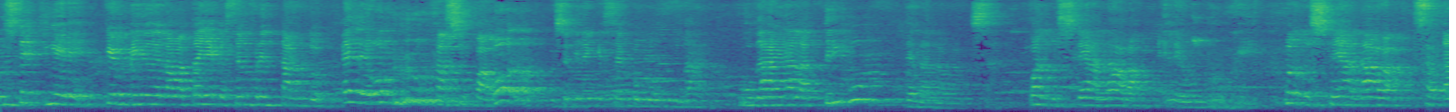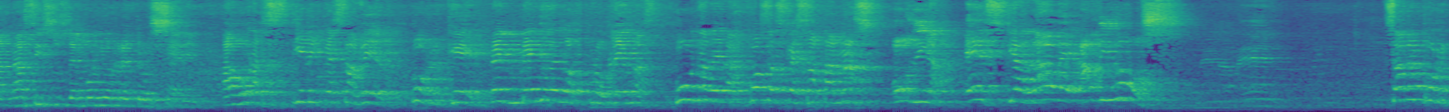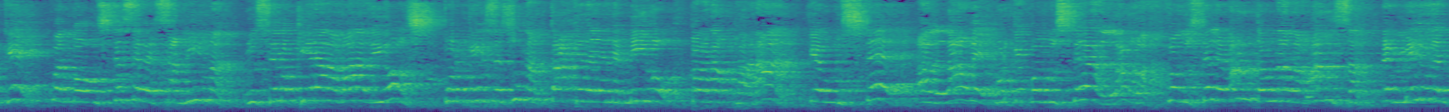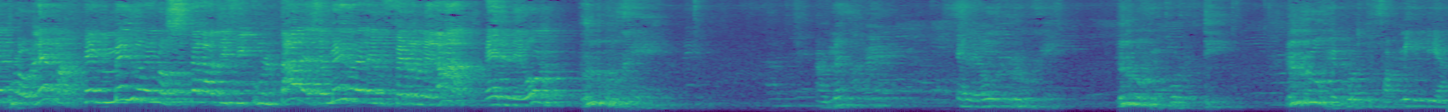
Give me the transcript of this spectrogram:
Usted quiere que en medio de la batalla que está enfrentando, el león ruja a su favor. Usted tiene que ser como Judá. Judá era la tribu de la alabanza. Cuando usted alaba, el león ruge. Cuando usted alaba, Satanás y sus demonios retroceden. Ahora tiene que saber por qué en medio de los problemas, una de las cosas que Satanás odia es que alabe a Dios. ¿Sabe por qué? Cuando usted se desanima, usted no quiere alabar a Dios, porque ese es un ataque del enemigo para parar que usted alabe, porque cuando usted alaba, cuando usted levanta una alabanza en medio del problema, en medio de, los, de las dificultades, en medio de la enfermedad, el león ruge. Amén. El león ruge. Ruge por ti. Ruge por tu familia.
